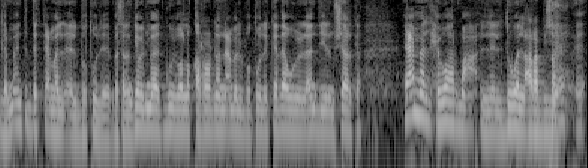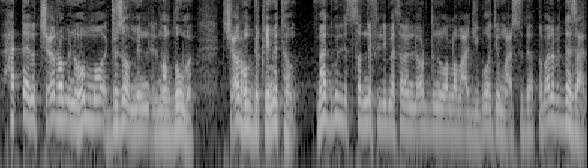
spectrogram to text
لما أنت بدك تعمل البطولة مثلا قبل ما تقول والله قررنا نعمل البطولة كذا والأندية المشاركة اعمل حوار مع الدول العربية. صحيح. حتى تشعرهم إنه هم جزء من المنظومة تشعرهم بقيمتهم. ما تقول لي تصنف لي مثلا الأردن والله مع جيبوتي ومع السودان. طب أنا بدي أزعل.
